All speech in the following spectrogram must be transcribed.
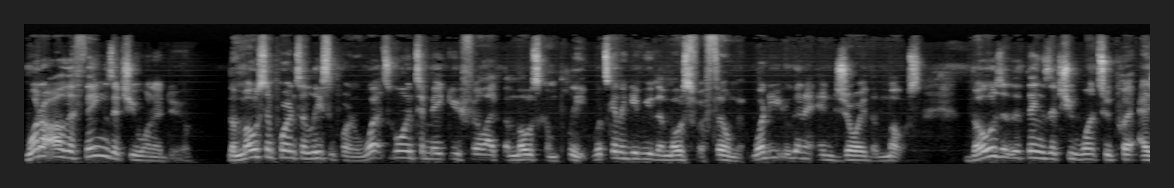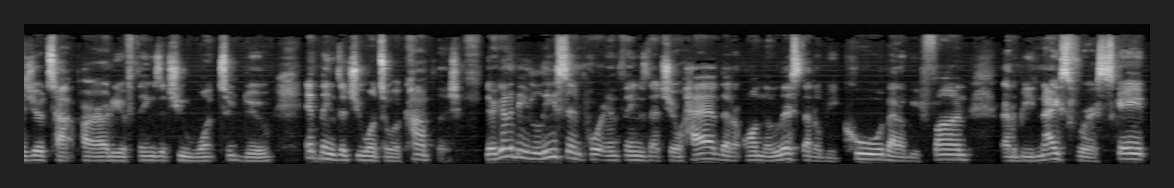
What are all the things that you want to do? The most important to least important. What's going to make you feel like the most complete? What's going to give you the most fulfillment? What are you going to enjoy the most those are the things that you want to put as your top priority of things that you want to do and things that you want to accomplish. They're going to be least important things that you'll have that are on the list that'll be cool, that'll be fun, that'll be nice for escape,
